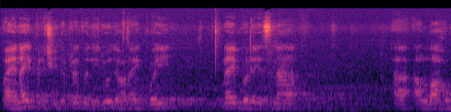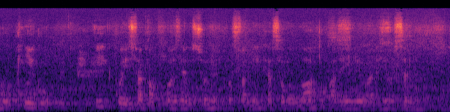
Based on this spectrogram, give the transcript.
Pa je najpreći da predvodi ljude onaj koji najbolje zna Allahovu knjigu i koji svakako poznaje sunet poslanika, sallallahu wa alaihi wa sallam.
